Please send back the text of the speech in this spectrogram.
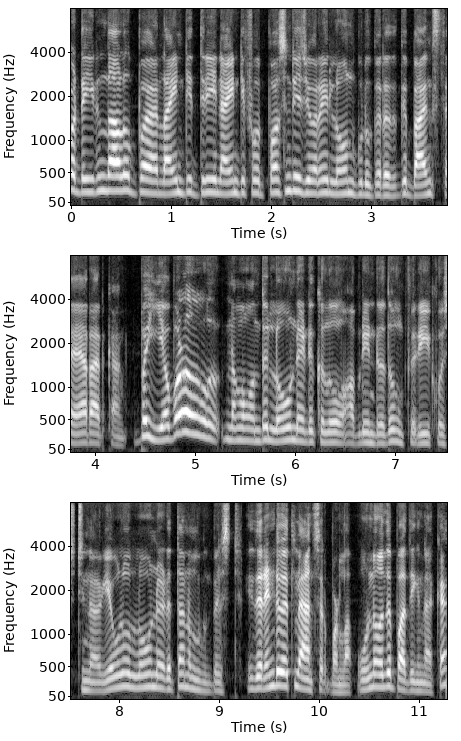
பட் இருந்தாலும் இப்போ ninety three ninety four percentage வரையும் லோன் கொடுக்கறதுக்கு பேங்க்ஸ் தயாராக இருக்காங்க. இப்போ எவ்வளோ நம்ம வந்து லோன் எடுக்கணும் அப்படின்றதும் பெரிய கொஸ்டினாக எவ்வளோ லோன் எடுத்தால் நமக்கு பெஸ்ட் இது ரெண்டு விதத்தில் ஆன்சர் பண்ணலாம். ஒன்று வந்து பார்த்தீங்கன்னாக்க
